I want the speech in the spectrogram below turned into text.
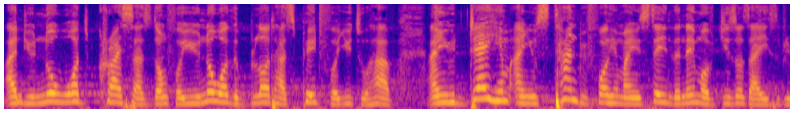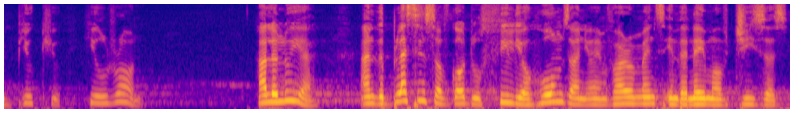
and you know what Christ has done for you, you know what the blood has paid for you to have, and you dare him and you stand before him and you say, In the name of Jesus, I rebuke you, he'll run. Hallelujah. And the blessings of God will fill your homes and your environments in the name of Jesus.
